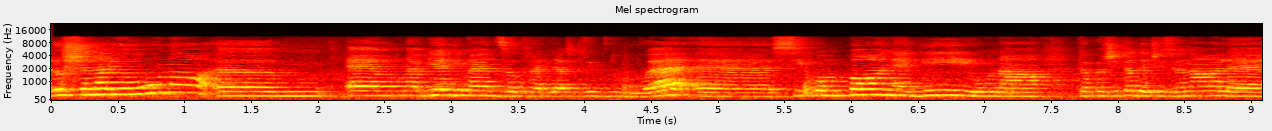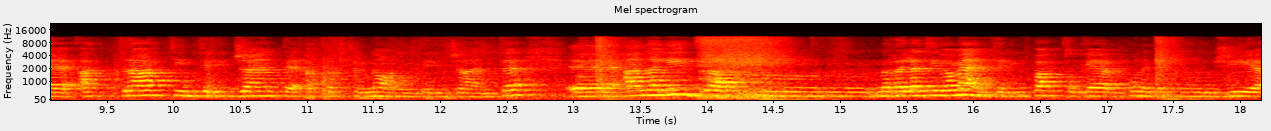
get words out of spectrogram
lo scenario 1 ehm, è una via di mezzo tra gli altri due, eh, si compone di una capacità decisionale a tratti intelligente, a tratti non intelligente, eh, analizza mh, mm, relativamente l'impatto che alcune tecnologie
